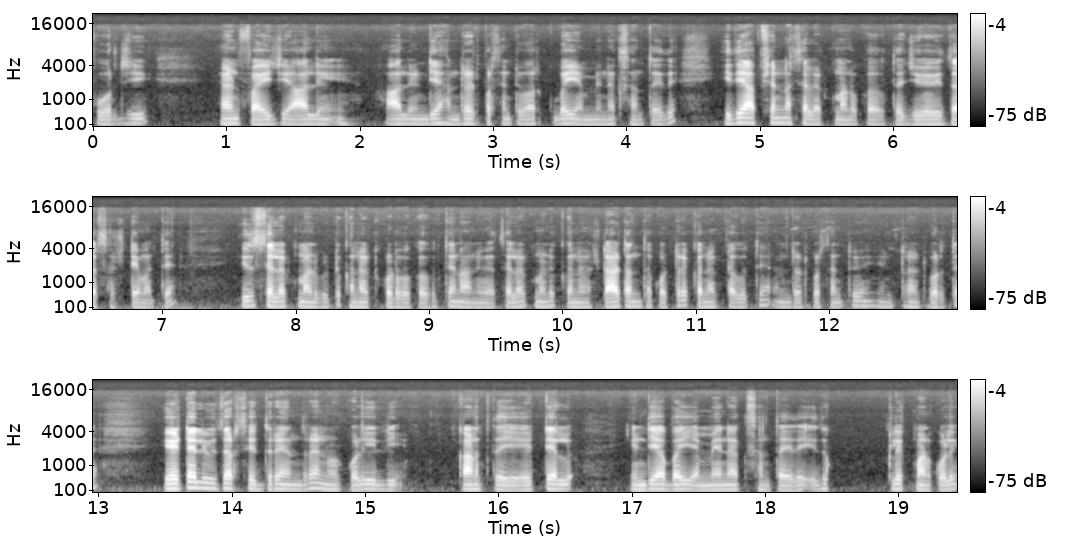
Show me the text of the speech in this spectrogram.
four G and five G all all India hundred percent work by M N X ಅಂತ ಇದೆ. ಇದೇ ಆಪ್ಷನ್ನ ಸೆಲೆಕ್ಟ್ ಮಾಡಬೇಕಾಗುತ್ತೆ ಜಿಯೋ ಯೂಸರ್ಸ್ ಅಷ್ಟೇ ಮತ್ತು. ಇದು ಸೆಲೆಕ್ಟ್ ಮಾಡಿಬಿಟ್ಟು ಕನೆಕ್ಟ್ ಕೊಡಬೇಕಾಗುತ್ತೆ. ನಾನು ಇವಾಗ ಸೆಲೆಕ್ಟ್ ಮಾಡಿ ಕನೆ ಸ್ಟಾರ್ಟ್ ಅಂತ ಕೊಟ್ಟರೆ ಕನೆಕ್ಟ್ ಆಗುತ್ತೆ ಹಂಡ್ರೆಡ್ ಪರ್ಸೆಂಟ್ ಇಂಟರ್ನೆಟ್ ಬರುತ್ತೆ. ಏರ್ಟೆಲ್ ಯೂಸರ್ಸ್ ಇದ್ದರೆ ಅಂದರೆ ನೋಡ್ಕೊಳ್ಳಿ, ಇಲ್ಲಿ ಕಾಣ್ತದೆ Airtel India by M N X ಅಂತ ಇದೆ. ಇದು ಕ್ಲಿಕ್ ಮಾಡ್ಕೊಳ್ಳಿ,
